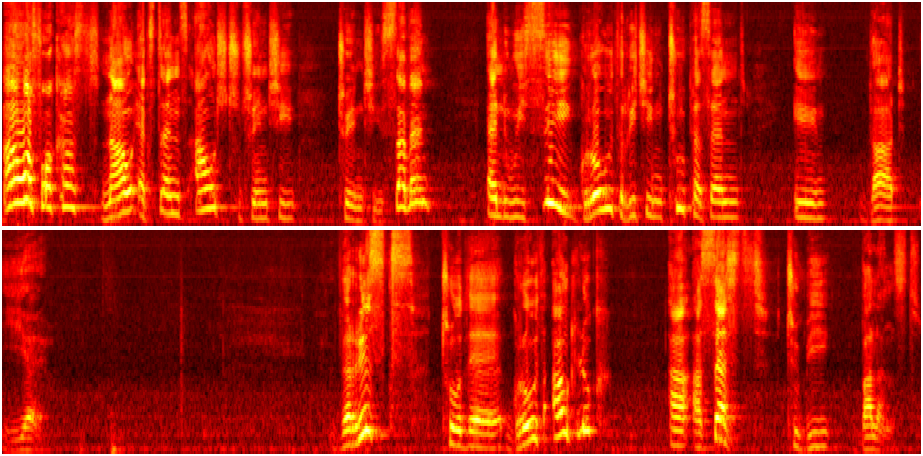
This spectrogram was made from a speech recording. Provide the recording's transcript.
Our forecast now extends out to 2027 and we see growth reaching 2% in that year. The risks to the growth outlook are assessed to be balanced.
